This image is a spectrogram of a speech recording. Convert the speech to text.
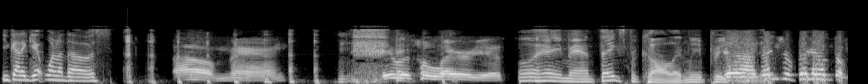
You got to get one of those. Oh man, it was hilarious. Well, hey man, thanks for calling. We appreciate Yeah, it. Yeah, thanks for picking up the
